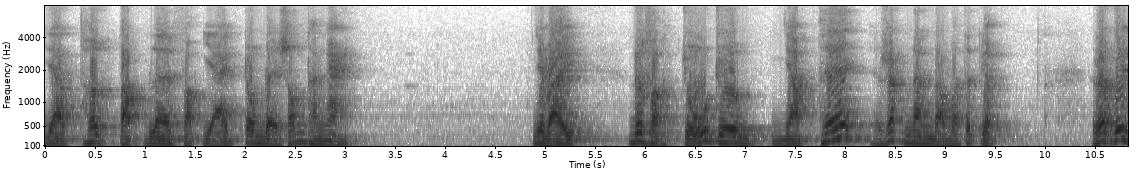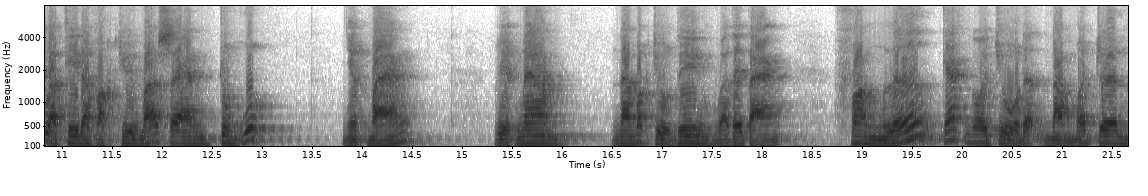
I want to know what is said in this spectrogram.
và thực tập lời Phật dạy trong đời sống hàng ngày. Như vậy, Đức Phật chủ trương nhập thế rất năng động và tích cực. Rất tiếc là khi đạo Phật truyền bá sang Trung Quốc, Nhật Bản, Việt Nam Nam Bắc Triều Tiên và Tây Tạng. Phần lớn các ngôi chùa đó nằm ở trên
